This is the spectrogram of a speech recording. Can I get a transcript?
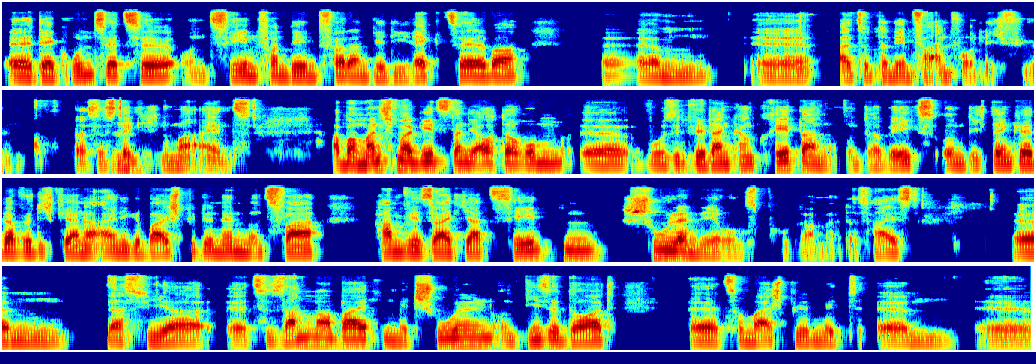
äh, der Grundsätze und zehn von denen fördern wir direkt selber ähm, äh, als Unternehmen verantwortlich fühlen. Das ist, mhm. denke ich, Nummer eins. Aber manchmal geht es dann ja auch darum, äh, wo sind wir dann konkret dann unterwegs? Und ich denke, da würde ich gerne einige Beispiele nennen. Und zwar haben wir seit Jahrzehnten Schulernährungsprogramme. Das heißt, ähm, dass wir äh, zusammenarbeiten mit Schulen und diese dort äh, zum Beispiel mit, ähm, äh,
